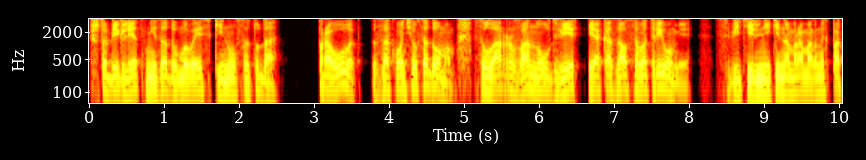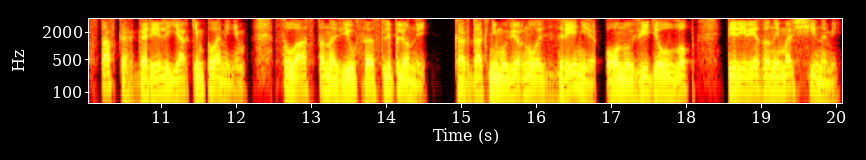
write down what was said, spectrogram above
что беглец, не задумываясь, кинулся туда. Проулок закончился домом. Сулар рванул дверь и оказался в атриуме. Светильники на мраморных подставках горели ярким пламенем. Сула остановился ослепленный. Когда к нему вернулось зрение, он увидел лоб, перерезанный морщинами,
